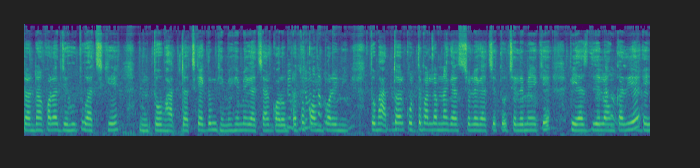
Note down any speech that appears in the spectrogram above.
রান্না করা, যেহেতু আজকে তো ভাতটা আজকে একদম ঘেমে ঘেমে গেছে আর গরমটা তো কম পড়েনি। তো ভাত তো আর করতে পারলাম না, গ্যাস চলে গেছে। তো ছেলে মেয়েকে পেঁয়াজ দিয়ে, লঙ্কা দিয়ে এই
